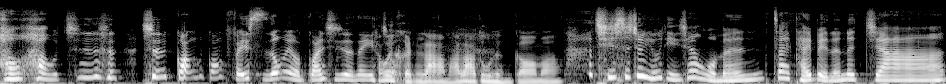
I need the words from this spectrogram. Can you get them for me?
好好吃，吃光光肥死都没有关系的那一种。它会很辣吗？辣度很高吗？它其实就有点像我们在台北的那家，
